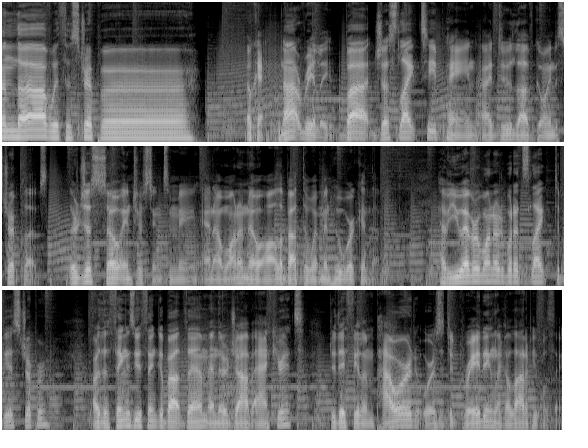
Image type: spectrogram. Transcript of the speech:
in love with a stripper. Okay, not really, but just like T Pain, I do love going to strip clubs. They're just so interesting to me, and I want to know all about the women who work in them. Have you ever wondered what it's like to be a stripper? Are the things you think about them and their job accurate? Do they feel empowered, or is it degrading like a lot of people think?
